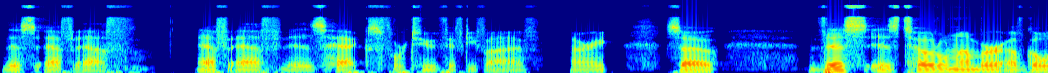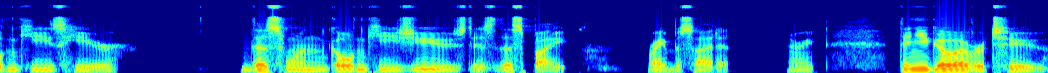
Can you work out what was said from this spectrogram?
this FF. FF is hex for 255. All right, so this is total number of golden keys here. This one, golden keys used, is this byte right beside it. All right, then you go over to,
